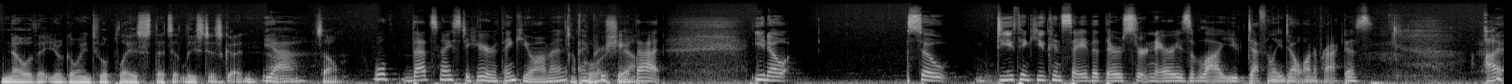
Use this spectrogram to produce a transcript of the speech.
know that you're going to a place that's at least as good. Yeah. Um, so Well, that's nice to hear. Thank you, Amit. Of I course, appreciate yeah. that. You know, so do you think you can say that there's certain areas of law you definitely don't want to practice? I,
